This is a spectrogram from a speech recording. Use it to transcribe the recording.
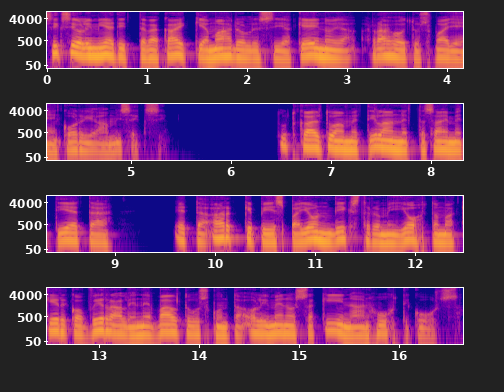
Siksi oli mietittävä kaikkia mahdollisia keinoja rahoitusvajeen korjaamiseksi. Tutkailtuamme tilannetta saimme tietää, että arkkipiispa Jon Wikströmin johtama kirkon virallinen valtuuskunta oli menossa Kiinaan huhtikuussa.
